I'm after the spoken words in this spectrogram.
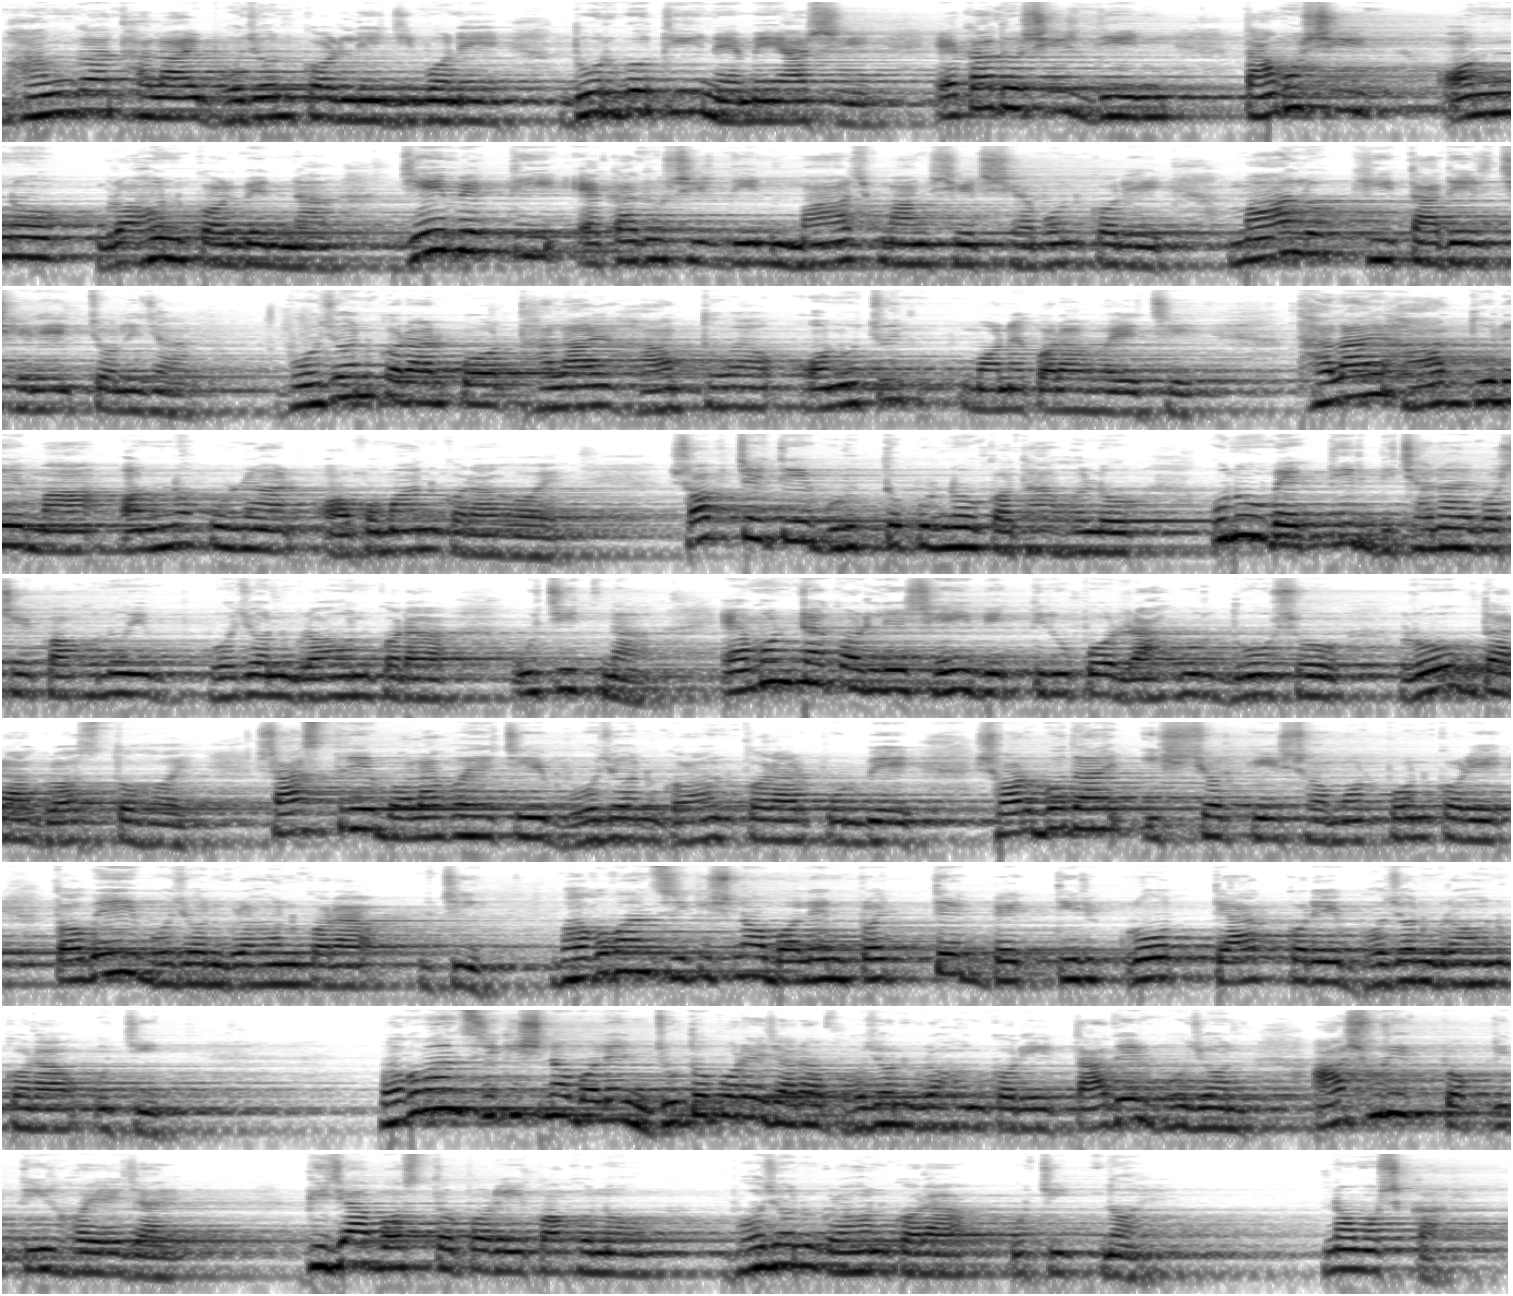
ভাঙ্গা থালায় ভোজন করলে জীবনে দুর্গতি নেমে আসে। একাদশীর দিন তামসিক অন্ন গ্রহণ করবেন না। যে ব্যক্তি একাদশীর দিন মাছ মাংসের সেবন করে, মা লক্ষ্মী তাদের ছেড়ে চলে যান। ভোজন করার পর থালায় হাত ধোয়া অনুচিত মনে করা হয়েছে। থালায় হাত ধুলে মা অন্নপূর্ণার অপমান করা হয়। সবচাইতে গুরুত্বপূর্ণ কথা হলো, কোনো ব্যক্তির বিছানায় বসে কখনোই ভোজন গ্রহণ করা উচিত না। এমনটা করলে সেই ব্যক্তির উপর রাহুর দোষ ও রোগ দ্বারা গ্রস্ত হয়। শাস্ত্রে বলা হয়েছে, ভোজন গ্রহণ করার পূর্বে সর্বদা ঈশ্বরকে সমর্পণ করে, তবেই ভোজন গ্রহণ করা উচিত। ভগবান শ্রীকৃষ্ণ বলেন, প্রত্যেক ব্যক্তির ক্রোধ ত্যাগ করে ভোজন গ্রহণ করা উচিত। ভগবান শ্রীকৃষ্ণ বলেন, জুতো পরে যারা ভোজন গ্রহণ করে, তাদের ভোজন আসুরিক প্রকৃতির হয়ে যায়। ভিজা বস্ত্র পরে কখনো ভোজন গ্রহণ করা উচিত নয়। নমস্কার।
